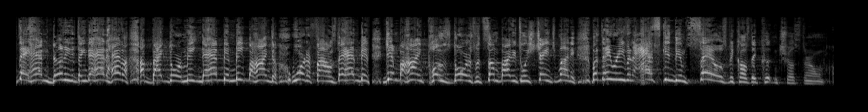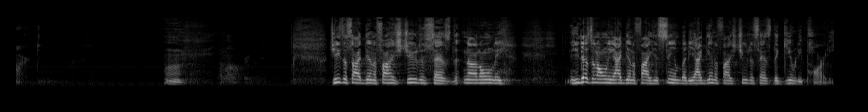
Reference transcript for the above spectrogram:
they hadn't done anything. They hadn't had a, a backdoor meeting. They hadn't been meet behind the water fountains. They hadn't been getting behind closed doors with somebody to exchange money. But they were even asking themselves because they couldn't trust their own heart. Hmm. Jesus identifies Judas as not only, he doesn't only identify his sin, but he identifies Judas as the guilty party.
